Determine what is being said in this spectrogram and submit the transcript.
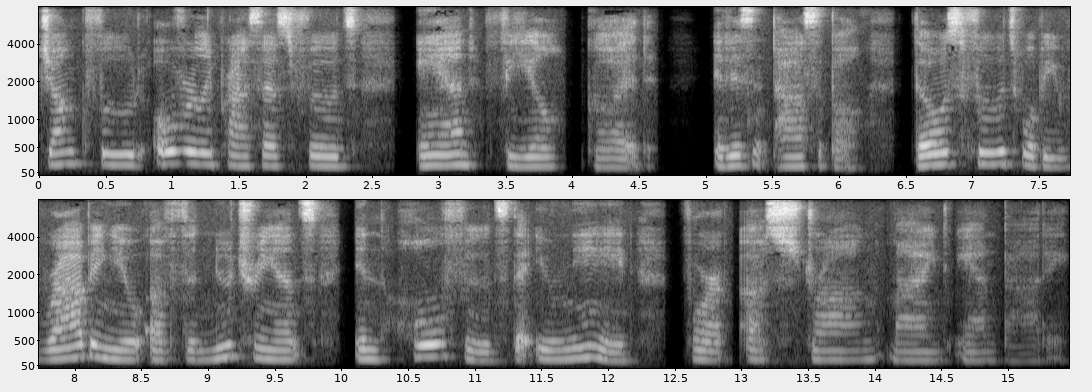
junk food, overly processed foods, and feel good. It isn't possible. Those foods will be robbing you of the nutrients in whole foods that you need for a strong mind and body.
